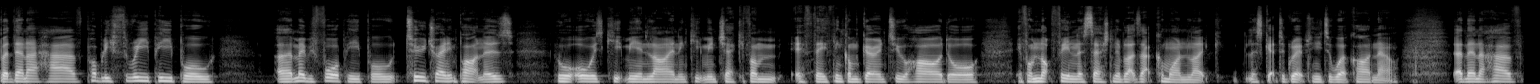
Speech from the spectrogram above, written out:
But then I have probably three people, uh, maybe four people, two training partners who will always keep me in line and keep me in check if I'm if they think I'm going too hard or if I'm not feeling a session. They'll like, that. come on, like let's get to grips. You need to work hard now. And then I have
